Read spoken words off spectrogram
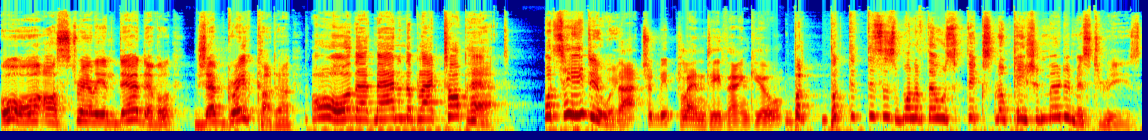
or Australian daredevil Jeb Gravecutter, or that man in the black top hat. What's he doing? That should be plenty, thank you. But but th- this is one of those fixed location murder mysteries.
